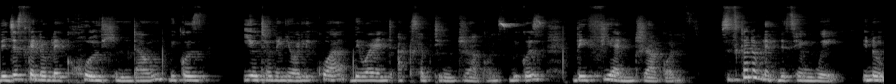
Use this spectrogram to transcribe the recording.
they just kind of like hold him down because hiyo time yenye walikuwa they weren't accepting dragons because they feared dragons. So it's kind of like the same way, you know,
